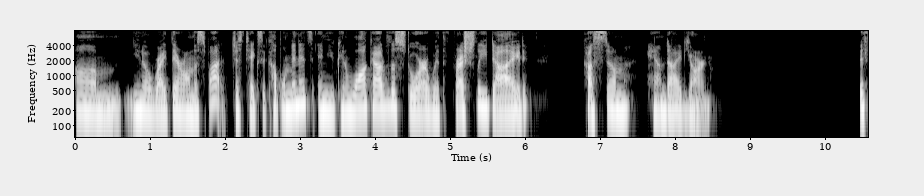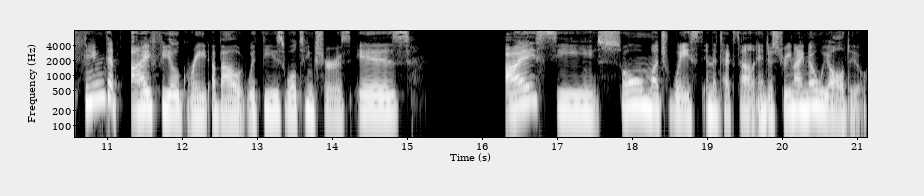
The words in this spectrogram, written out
Um, you know, right there on the spot. It just takes a couple minutes, and you can walk out of the store with freshly dyed custom hand dyed yarn. The thing that I feel great about with these wool tinctures is I see so much waste in the textile industry, and I know we all do.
